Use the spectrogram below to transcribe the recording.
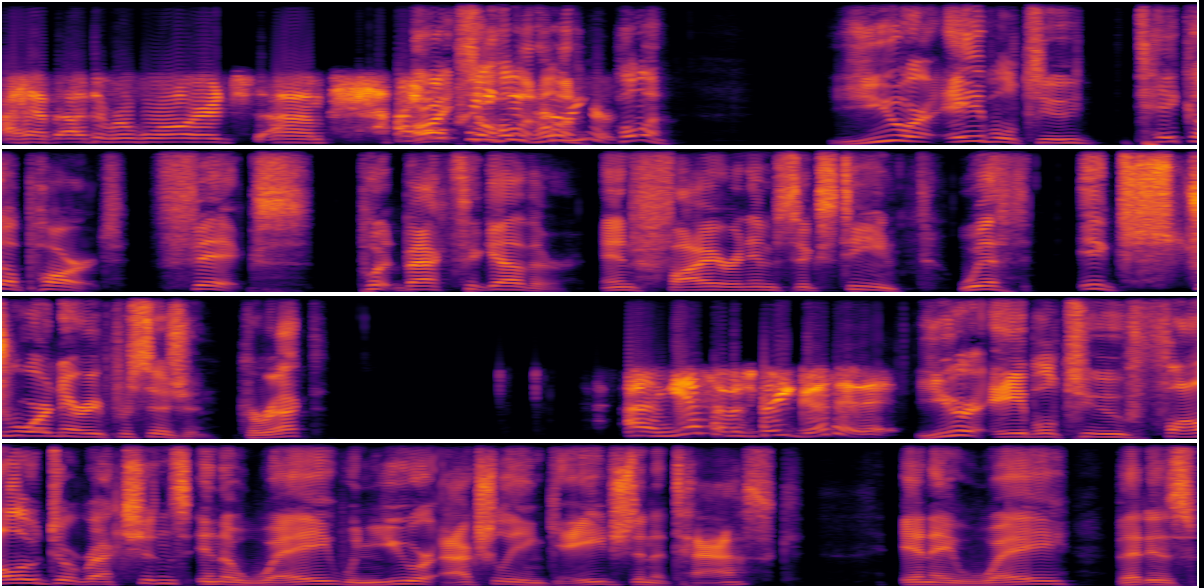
I have other awards. Um, I All right, so hold on, hold on, hold on. You are able to take apart, fix, put back together, and fire an M16 with extraordinary precision, correct? Um, yes, I was very good at it. You're able to follow directions in a way when you are actually engaged in a task in a way that is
